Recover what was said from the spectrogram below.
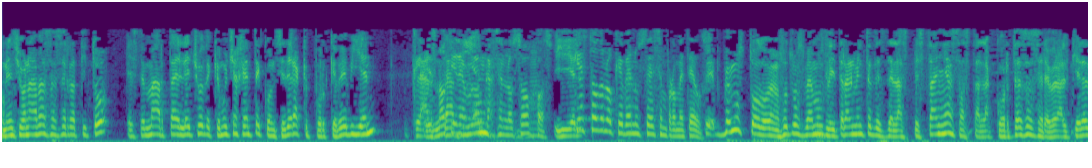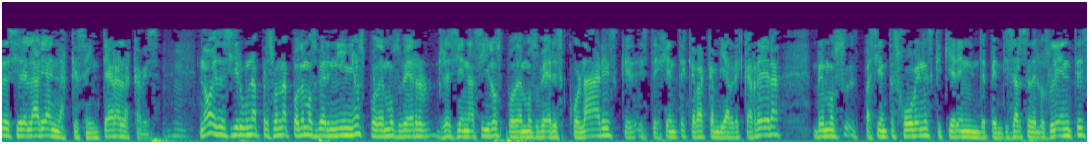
Mencionabas hace ratito, este Marta, el hecho de que mucha gente considera que porque ve bien, Claro, no tiene bien. broncas en los ojos. Y el- ¿Qué es todo lo que ven ustedes en Prometeus? Eh, Vemos todo, nosotros vemos literalmente desde las pestañas hasta la corteza cerebral, quiere decir el área en la que se integra la cabeza. ¿No? Es decir, una persona, podemos ver niños, podemos ver recién nacidos, podemos ver escolares, que, este, gente que va a cambiar de carrera, vemos pacientes jóvenes que quieren independizarse de los lentes,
